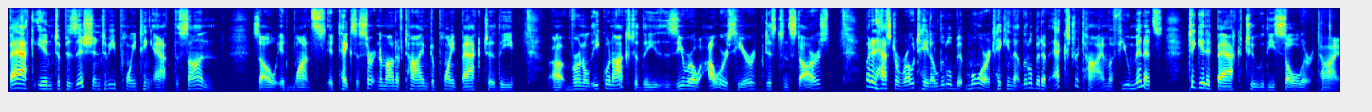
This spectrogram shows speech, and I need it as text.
back into position to be pointing at the sun. So it wants it takes a certain amount of time to point back to the uh, vernal equinox to the zero hours here distant stars. But it has to rotate a little bit more taking that little bit of extra time a few minutes to get it back to the solar time.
